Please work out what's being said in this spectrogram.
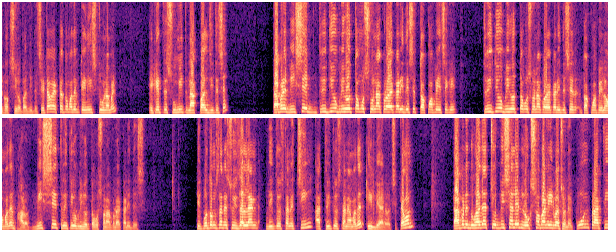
একক শিরোপা জিতেছে। সেটাও একটা তোমাদের টেনিস টুর্নামেন্ট এক্ষেত্রে সুমিত নাগপাল জিতেছে। তারপরে বিশ্বের তৃতীয় বৃহত্তম সোনা ক্রয়কারী দেশের তকমা পেয়েছে কে? তৃতীয় বৃহত্তম সোনা ক্রয়কারী দেশের তকমা পেল আমাদের ভারত। বিশ্বের তৃতীয় বৃহত্তম সোনা ক্রয়কারী দেশ। ঠিক প্রথম স্থানে সুইজারল্যান্ড, দ্বিতীয় স্থানে চীন আর তৃতীয় স্থানে আমাদের ইন্ডিয়া রয়েছে। কেমন? তারপরে দু হাজার চব্বিশ সালের লোকসভা নির্বাচনে কোন প্রার্থী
